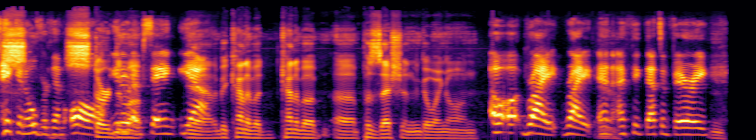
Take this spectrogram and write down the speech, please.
taken over them all. Stirred you know what up. I'm saying? Yeah. yeah, there'd be kind of a kind of a uh, possession going on. Oh, oh right, right, yeah. and I think that's a very mm.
